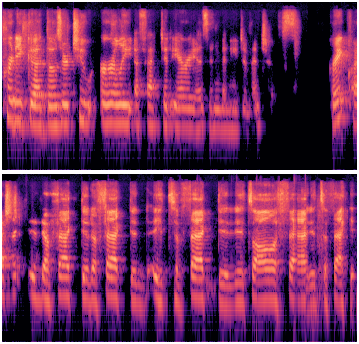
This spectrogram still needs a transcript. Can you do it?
pretty good. Those are two early affected areas in many dementias. Great question. It affected, affected, it's affected, it's all affected, it's affected.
